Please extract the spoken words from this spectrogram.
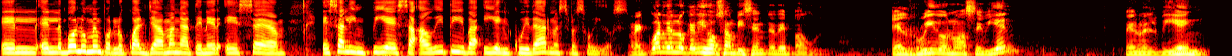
el, el volumen, por lo cual llaman a tener esa, esa limpieza auditiva y el cuidar nuestros oídos. Recuerden lo que dijo San Vicente de Paul. El ruido no hace bien, pero el bien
